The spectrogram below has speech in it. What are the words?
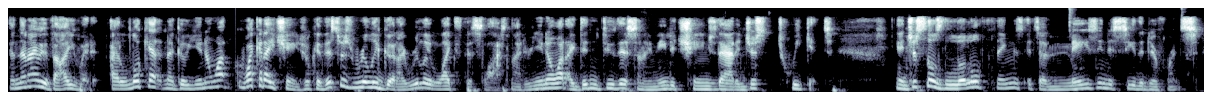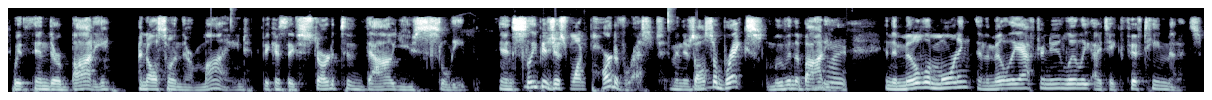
and then I evaluate it, I look at it and I go, you know what? What could I change? Okay, this was really good. I really liked this last night. Or you know what? I didn't do this and I need to change that and just tweak it. And just those little things, it's amazing to see the difference within their body and also in their mind because they've started to value sleep. And sleep is just one part of rest. I mean, there's also breaks, moving the body. Right. In the middle of the morning, in the middle of the afternoon, Lily, I take 15 minutes.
